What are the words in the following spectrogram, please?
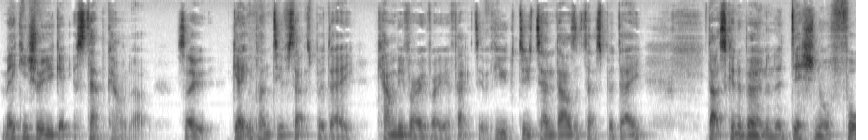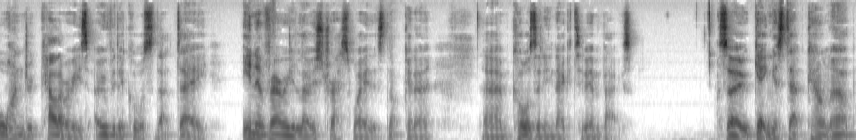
making sure you get your step count up. So, getting plenty of steps per day can be very, very effective. If you do 10,000 steps per day, that's going to burn an additional 400 calories over the course of that day in a very low stress way that's not going to um, cause any negative impacts. So, getting a step count up,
